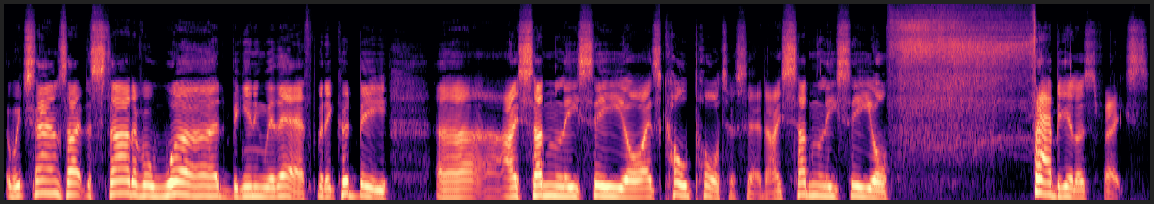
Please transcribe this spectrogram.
which sounds like the start of a word beginning with F, but it could be. Uh, I suddenly see your, as Cole Porter said, I suddenly see your f- fabulous face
